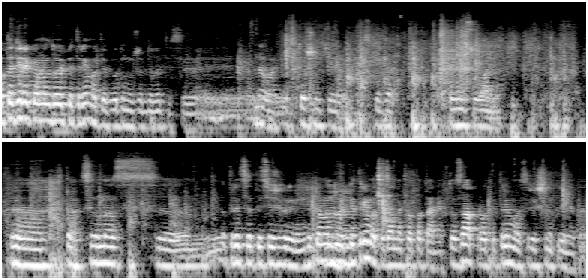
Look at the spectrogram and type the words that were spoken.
Ну тоді рекомендую підтримати, будемо вже дивитися е, Давай. істочники, так сказати, фінансування. Е, так, це у нас е, 30 тисяч гривень. Рекомендую Мгм. підтримати дане клопотання. Хто за, проти, трималось, рішення прийнято.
